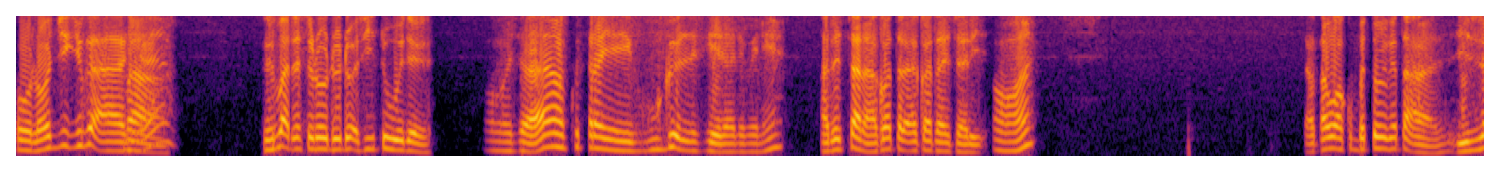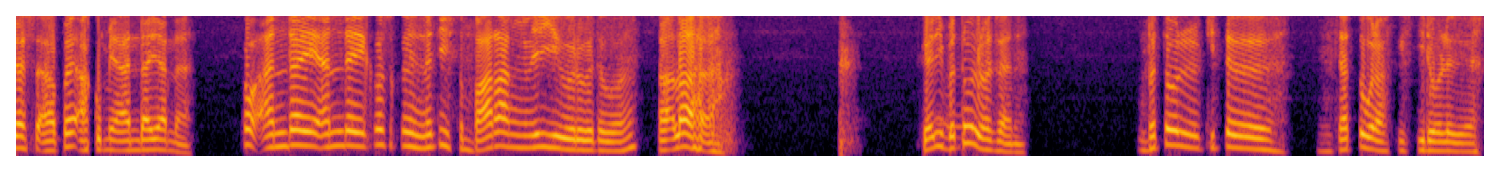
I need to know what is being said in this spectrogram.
Oh logik juga lah Ha. eh? Sebab dia suruh duduk situ je. Oh sekejap eh. Aku try google sikit lah dia punya ni. Ada lah, kau tak kau tak cari. Oh eh? Tak tahu aku betul ke tak lah. It's just apa aku punya andaian lah. Kau andai-andai kau suka nanti sebarang tadi baru kata apa? Tak lah. Jadi betul macam mana? Betul kita jatuh lah 50 dolar.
